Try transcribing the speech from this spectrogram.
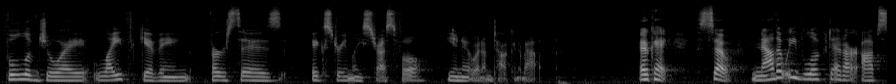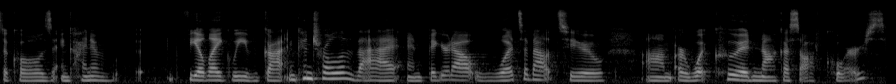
full of joy, life giving versus extremely stressful. You know what I'm talking about. Okay, so now that we've looked at our obstacles and kind of feel like we've gotten control of that and figured out what's about to um, or what could knock us off course,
